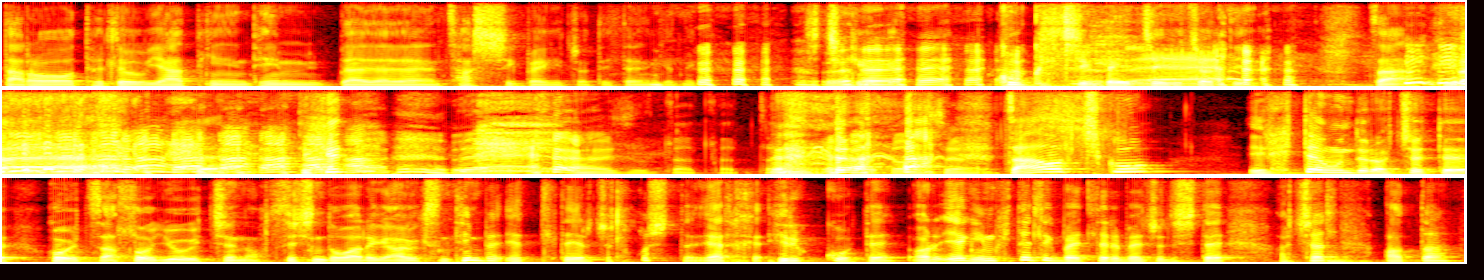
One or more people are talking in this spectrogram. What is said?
даруу төлөв яадгийн тийм цааш шиг бай гэж бодъё те ингээд нэг жижиг ингээд Google шиг байж гэж бодъё. За тэгэхэд заавалчгүй эрэгтэй хүн дээр очиод те хөөе залуу юу хийж гэнэ утсын чин дугаарыг авъя гэсэн тийм ядалтай ярьж болохгүй шүү дээ. Ярих хэрэггүй те. Яг эмэгтэйлэг байдлаараа байж болно шүү дээ. Очиад одоо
